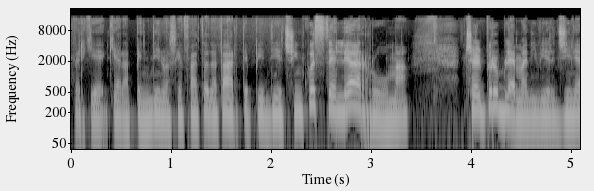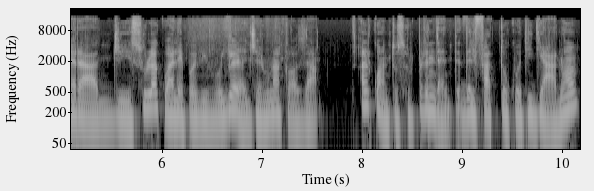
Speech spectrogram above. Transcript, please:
perché Chiara Pendino si è fatta da parte PD e 5 Stelle. A Roma c'è il problema di Virginia Raggi, sulla quale poi vi voglio leggere una cosa alquanto sorprendente del Fatto Quotidiano,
